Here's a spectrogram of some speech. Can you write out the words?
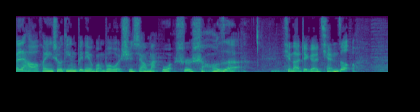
大家好，欢迎收听不一定广播，我是小马，我是勺子。听到这个前奏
